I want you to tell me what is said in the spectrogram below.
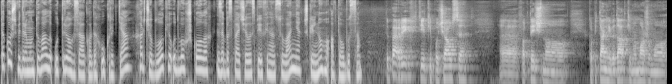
Також відремонтували у трьох закладах укриття, харчоблоки у двох школах, забезпечили співфінансування шкільного автобуса. Тепер рік тільки почався. Е, Фактично, капітальні видатки ми можемо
